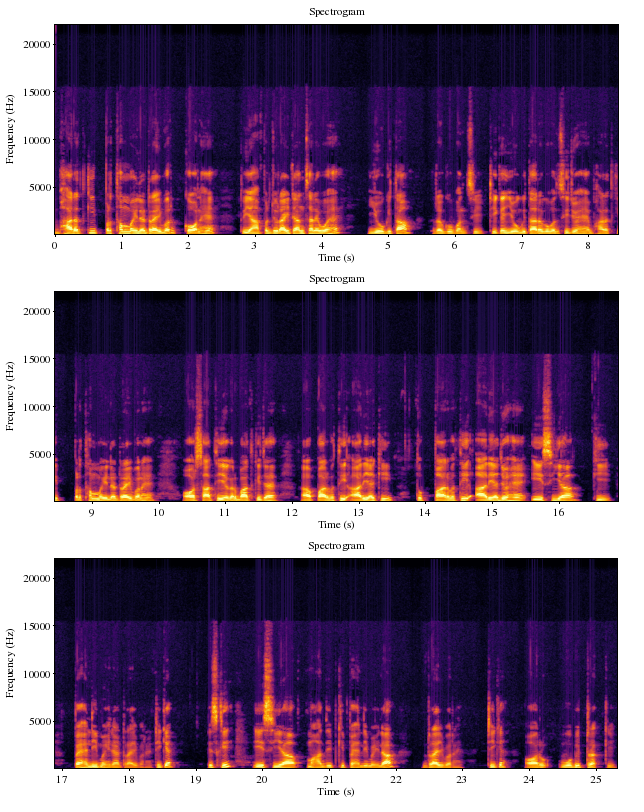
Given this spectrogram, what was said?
भारत की प्रथम महिला ड्राइवर कौन है? तो यहाँ पर जो राइट आंसर है वो है योगिता रघुवंशी। ठीक है, योगिता रघुवंशी जो है, भारत की प्रथम महिला ड्राइवर हैं और साथ ही अगर बात की जाए पार्वती आर्या की तो पार्वती आर्या जो है, एशिया की पहली महिला ड्राइवर हैं। ठीक है, इसकी एशिया महाद्वीप की पहली महिला ड्राइवर हैं। ठीक है, और वो भी ट्रक की।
